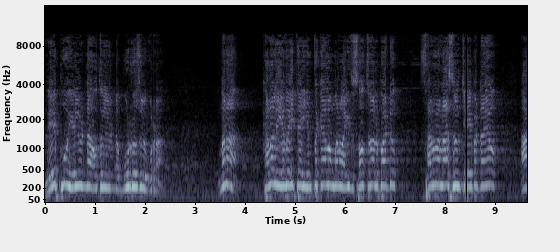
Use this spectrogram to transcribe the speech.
రేపు ఎల్లుండ అవతల ఎల్లుండ మూడు రోజులు కూడా మన కళలు ఏవైతే ఇంతకాలం మనం ఐదు సంవత్సరాల పాటు సర్వనాశనం చేయబడ్డాయో ఆ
